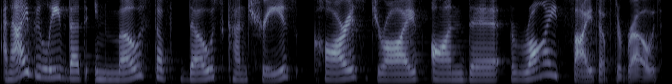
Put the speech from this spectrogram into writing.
And I believe that in most of those countries, cars drive on the right side of the road.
